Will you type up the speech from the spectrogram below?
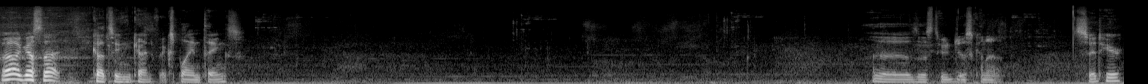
Well, I guess that cutscene kind of explained things. Uh, is this dude just gonna sit here?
